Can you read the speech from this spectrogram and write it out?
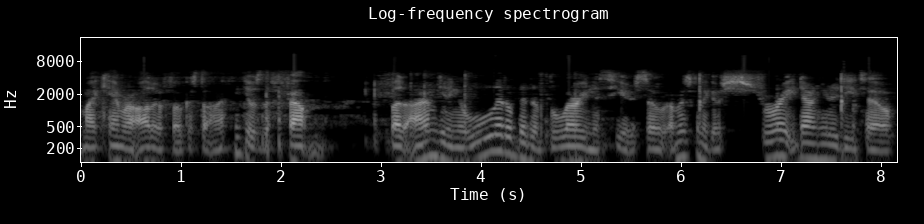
my camera auto focused on. I think it was the fountain. But I'm getting a little bit of blurriness here, so I'm just going to go straight down here to detail.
